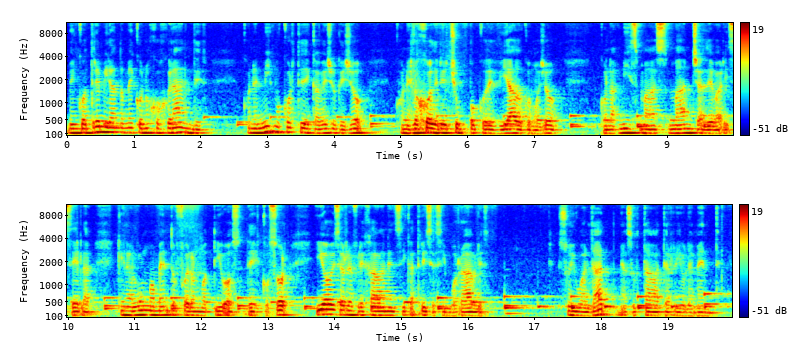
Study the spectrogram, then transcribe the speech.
Me encontré mirándome con ojos grandes, con el mismo corte de cabello que yo, con el ojo derecho un poco desviado como yo. con las mismas manchas de varicela que en algún momento fueron motivos de escosor y hoy se reflejaban en cicatrices imborrables. Su igualdad me asustaba terriblemente.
